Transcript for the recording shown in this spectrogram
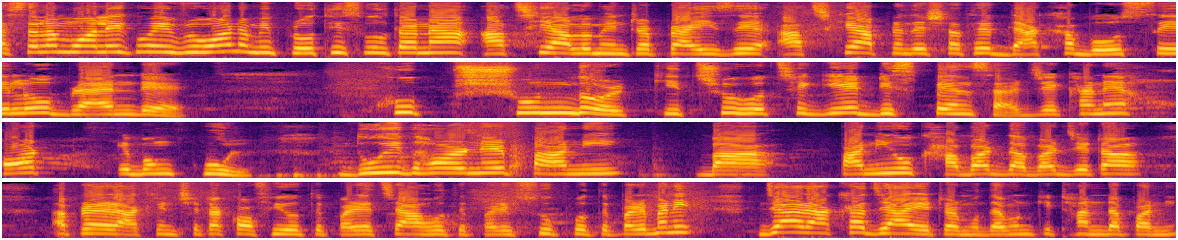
আসসালামু আলাইকুম এভরিওয়ান আমি প্রতি সুলতানা, আছি আলম এন্টারপ্রাইজে আজকে আপনাদের সাথে দেখাবো সেলো ব্র্যান্ডের খুব সুন্দর কিছু হচ্ছে গিয়ে ডিসপেন্সার যেখানে হট এবং কুল দুই ধরনের পানি বা পানীয় খাবার দাবার যেটা আপনারা রাখেন, সেটা কফি হতে পারে, চা হতে পারে স্যুপ হতে পারে মানে যা রাখা যায় এটার মধ্যে, এমনকি ঠান্ডা পানি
